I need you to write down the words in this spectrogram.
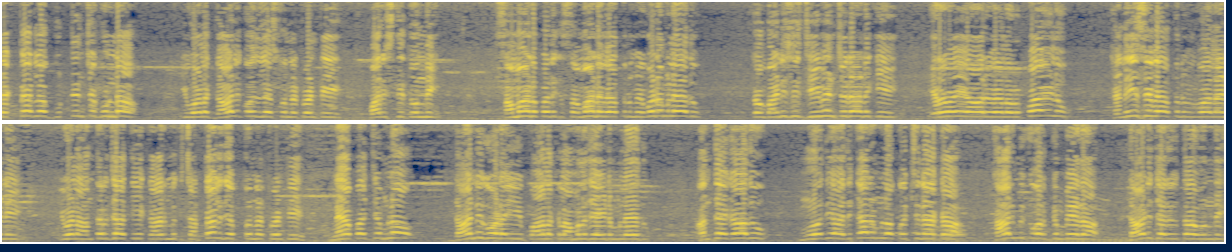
సెక్టార్లో గుర్తించకుండా ఇవాళ గాలి కొదిలేస్తున్నటువంటి పరిస్థితి ఉంది. సమాన పనికి సమాన వేతనం ఇవ్వడం లేదు. ఒక మనిషి జీవించడానికి ఇరవై ఆరు వేల రూపాయలు కనీస వేతనం ఇవ్వాలని ఇవాళ అంతర్జాతీయ కార్మిక చట్టాలు చెప్తున్నటువంటి నేపథ్యంలో దాన్ని కూడా ఈ పాలకులు అమలు చేయడం లేదు. అంతేకాదు మోదీ అధికారంలోకి వచ్చినాక కార్మిక వర్గం మీద దాడి జరుగుతూ ఉంది.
